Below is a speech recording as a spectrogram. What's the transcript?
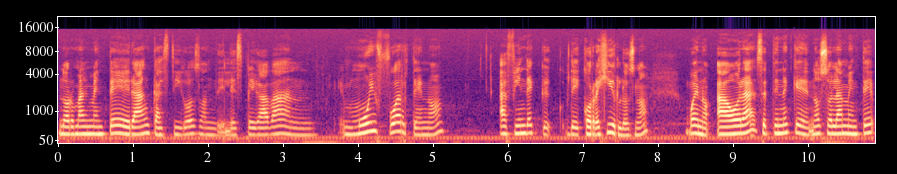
normalmente eran castigos donde les pegaban muy fuerte, ¿no? A fin de, de corregirlos, ¿no? Bueno, ahora se tiene que no solamente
